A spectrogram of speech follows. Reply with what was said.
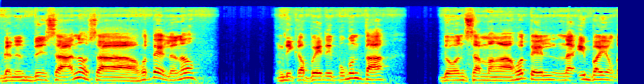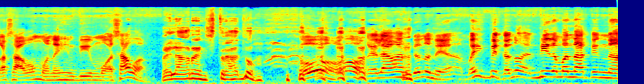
ganun din sa ano sa hotel, ano? Hindi ka pwede pumunta doon sa mga hotel na iba yung kasama mo na hindi mo asawa. Kailangan rehistrado. Oo, oo, kailangan ganun eh. Mahigpit ano, hindi naman natin na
